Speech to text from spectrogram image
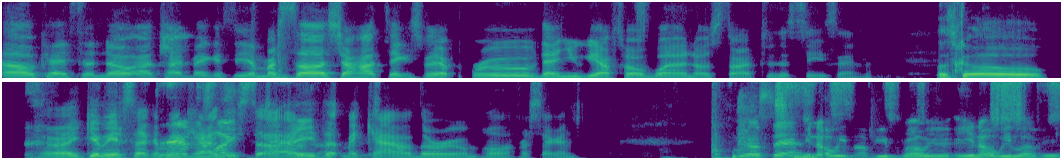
Okay, so no uh, tiebreakers here. Marcellus, your hot take has been approved, and you get off to a 1 0 start to the season. Let's go. All right, give me a second. My cat like needs to, I need to let my cat out of the room. Hold on for a second. You know, Sam, you know we love you, bro. You, you know we love you.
